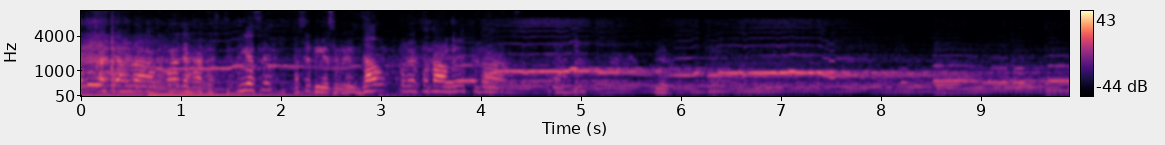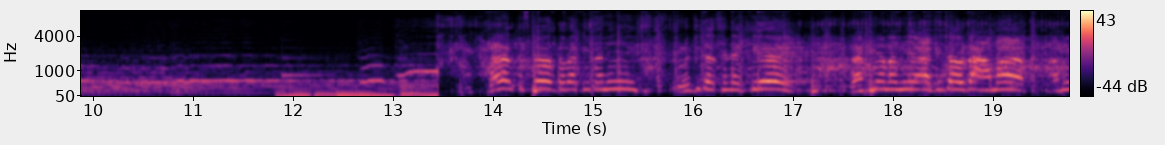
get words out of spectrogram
ওদের সাথে আমরা পরে দেখা করছি ঠিক আছে? আচ্ছা ঠিক আছে যাও পরে কথা হবে সেটা হ্যাঁ দোস্ত, তোরা কি জানিস? ওইটা ছেলে কে? রাফিয়া নামিয়ে আটিটা ওটা আমার। আমি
